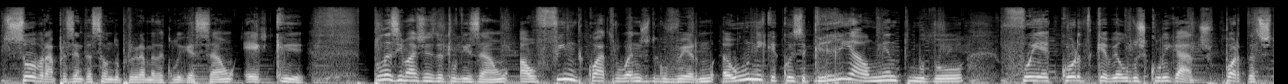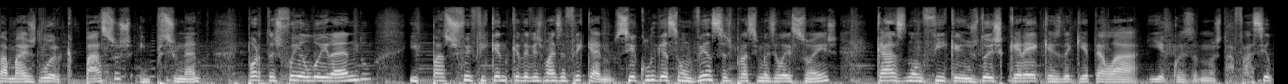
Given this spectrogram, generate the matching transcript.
sobre a apresentação do programa da coligação é que pelas imagens da televisão, ao fim de quatro anos de governo, a única coisa que realmente mudou foi a cor de cabelo dos coligados. Portas está mais loiro que Passos, impressionante. Portas foi aloirando e Passos foi ficando cada vez mais africano. Se a coligação vence as próximas eleições, caso não fiquem os dois carecas daqui até lá e a coisa não está fácil,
